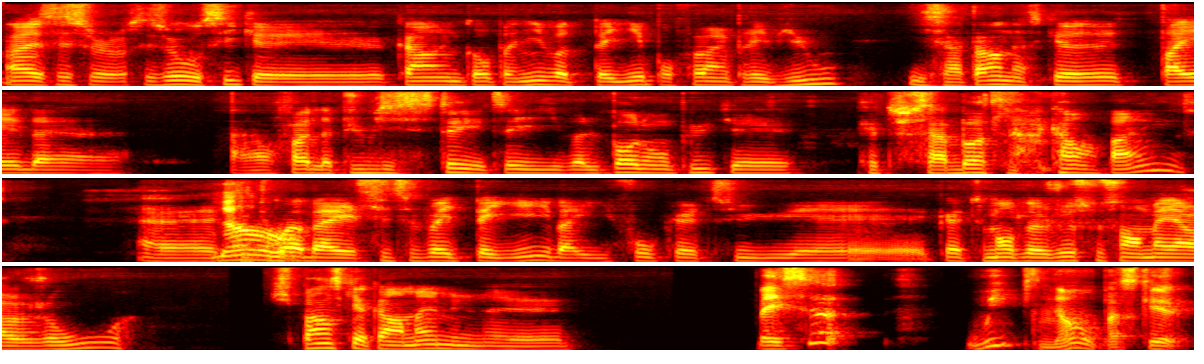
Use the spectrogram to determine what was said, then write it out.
Ouais, c'est sûr. C'est sûr aussi que quand une compagnie va te payer pour faire un preview, ils s'attendent à ce que t'aides à, à leur faire de la publicité, tu sais. Ils veulent pas non plus que que tu sabotes la campagne. Euh, toi, ben, si tu veux être payé, ben, il faut que tu euh, que tu montes le jeu sous son meilleur jour. Je pense qu'il y a quand même une. Euh, ben ça, oui puis non, parce que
